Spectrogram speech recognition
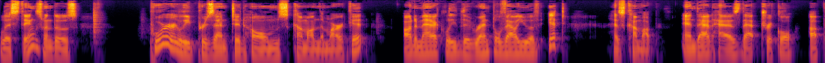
listings, when those poorly presented homes come on the market, automatically the rental value of it has come up. And that has that trickle up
